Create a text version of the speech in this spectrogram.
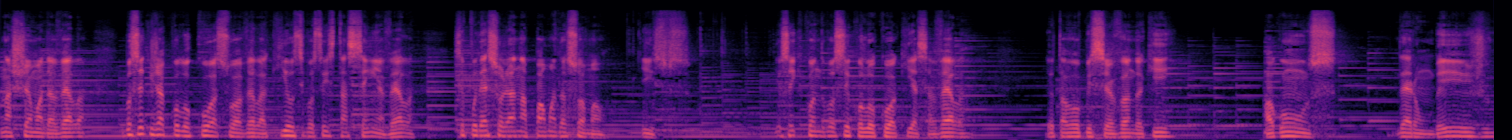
na chama da vela. Você que já colocou a sua vela aqui, ou se você está sem a vela, você pudesse olhar na palma da sua mão. Isso. Eu sei que quando você colocou aqui essa vela, eu estava observando aqui, alguns deram um beijo,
